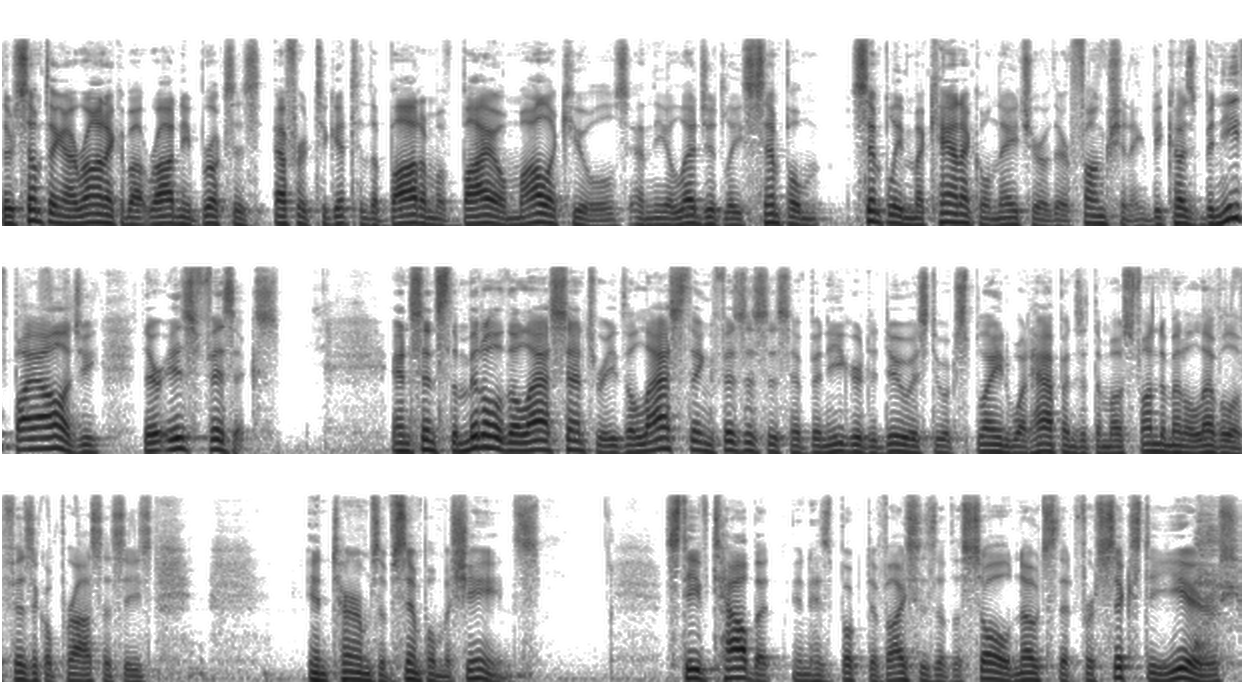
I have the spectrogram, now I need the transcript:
there's something ironic about Rodney Brooks's effort to get to the bottom of biomolecules and the allegedly simple, simply mechanical nature of their functioning, because beneath biology there is physics. And since the middle of the last century, the last thing physicists have been eager to do is to explain what happens at the most fundamental level of physical processes in terms of simple machines. Steve Talbott, in his book Devices of the Soul, notes that for 60 years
